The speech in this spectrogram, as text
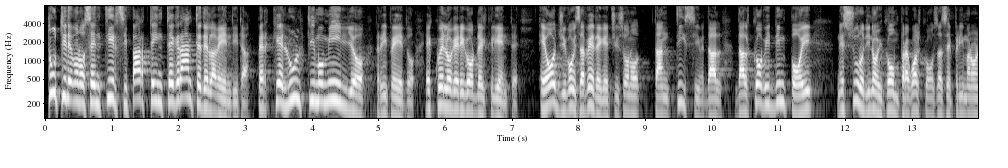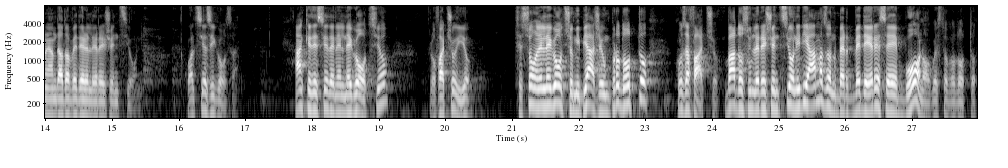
tutti devono sentirsi parte integrante della vendita, perché l'ultimo miglio, ripeto, è quello che ricorda il cliente. E oggi voi sapete che ci sono tantissime, dal, dal Covid in poi, nessuno di noi compra qualcosa se prima non è andato a vedere le recensioni. Qualsiasi cosa. Anche se siete nel negozio, lo faccio io. Se sono nel negozio e mi piace un prodotto, cosa faccio? Vado sulle recensioni di Amazon per vedere se è buono questo prodotto,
